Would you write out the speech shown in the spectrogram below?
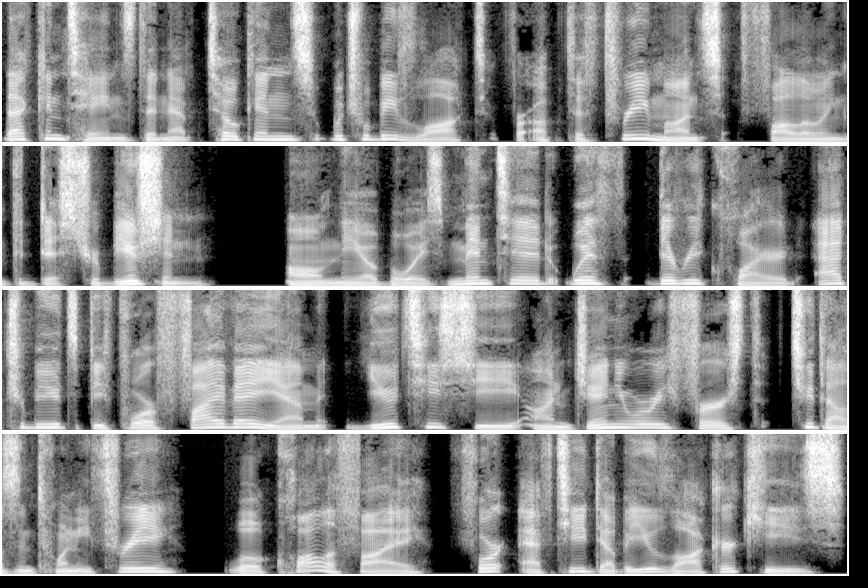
that contains the NEP tokens, which will be locked for up to three months following the distribution. All Neo Boys minted with the required attributes before 5 a.m. UTC on January 1st, 2023 will qualify for FTW locker keys.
